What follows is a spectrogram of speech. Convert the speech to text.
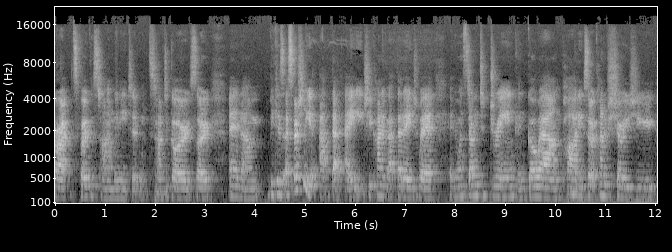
all right it's focus time we need to it's time to mm. go. So and um, because especially at that age you're kind of at that age where everyone's starting to drink and go out and party mm. so it kind of shows you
